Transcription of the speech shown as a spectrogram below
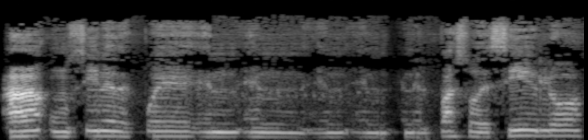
a un cine después en, el paso de siglo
